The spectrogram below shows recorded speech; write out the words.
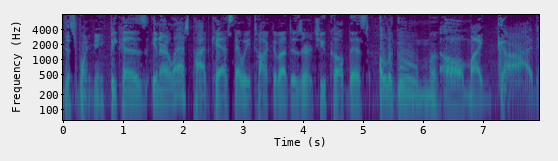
disappoint me. because in our last podcast that we talked about desserts, you called this a legume. Oh my God!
